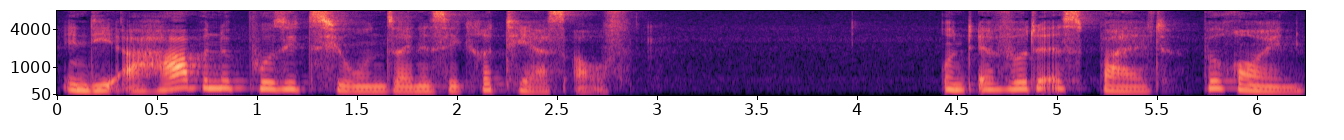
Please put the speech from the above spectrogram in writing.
in die erhabene Position seines Sekretärs auf. Und er würde es bald bereuen.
